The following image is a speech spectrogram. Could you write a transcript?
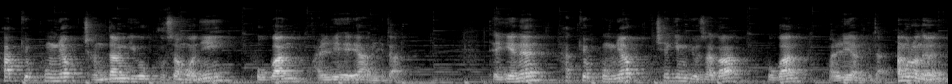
학교 폭력 전담기구 구성원이 보관 관리해야 합니다. 대개는 학교 폭력 책임 교사가 보관 관리합니다. 다음으로는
